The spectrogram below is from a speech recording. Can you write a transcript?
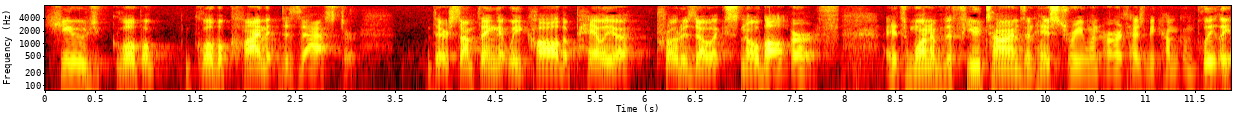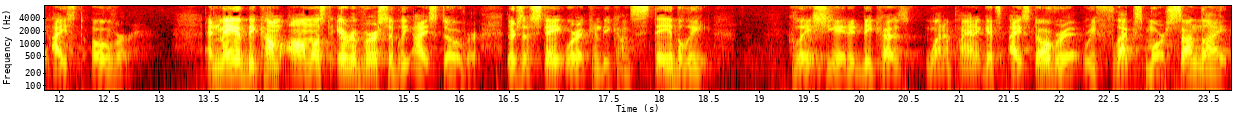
huge global, global climate disaster. There's something that we call the Paleoproterozoic snowball Earth. It's one of the few times in history when Earth has become completely iced over and may have become almost irreversibly iced over. There's a state where it can become stably glaciated because when a planet gets iced over, it reflects more sunlight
